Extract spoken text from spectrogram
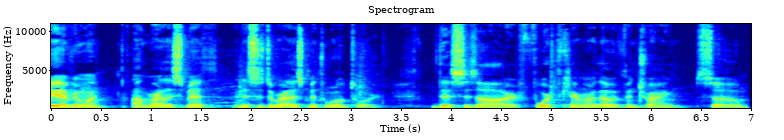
Hey everyone, I'm Riley Smith, and this is the Riley Smith World Tour. This is our fourth camera that we've been trying. So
